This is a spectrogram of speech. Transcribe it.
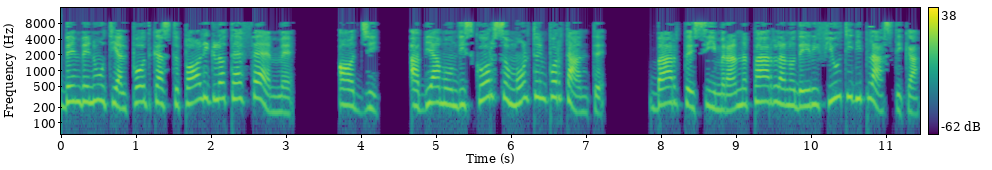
Benvenuti al podcast Polyglot FM. Oggi abbiamo un discorso molto importante. Bart e Simran parlano dei rifiuti di plastica.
